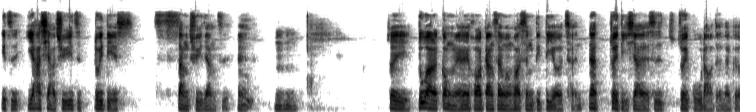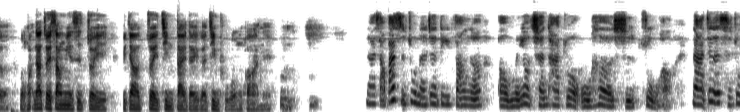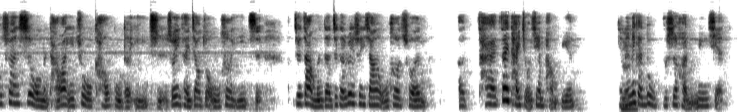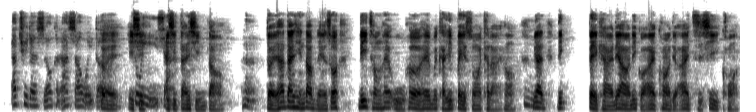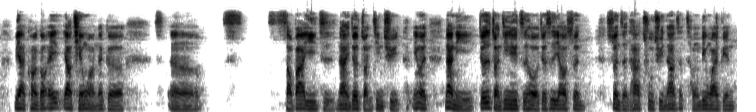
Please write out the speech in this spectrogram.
一直压下去，一直堆叠上去这样子，嗯嗯嗯。所以都阿贡诶，花岗山文化圣地第二层，那最底下是最古老的那个文化，那最上面是最比较最近代的一个晋普文化呢。嗯嗯。那小八石柱呢？这个地方呢，呃，我们又称它做五鹤石柱哈。那这个石柱算是我们台湾一处考古的遗址，所以才叫做五鹤遗址。就在我们的这个瑞穗乡五鹤村，呃，才在台九线旁边，可能那个路不是很明显，要去的时候可能要稍微的对注意一下，一起单行道。嗯，对，它单行道等于说，你从迄五鹤迄要开始爬山起来吼，你看你。背开了，你个爱看着爱仔细看，你爱看讲，诶，要前往那个呃扫把遗址，那你就转进去，因为那你就是转进去之后，就是要顺顺着它出去，然后再从另外一边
